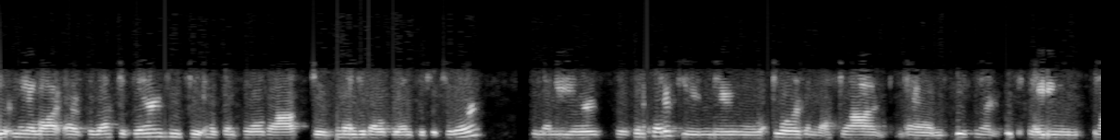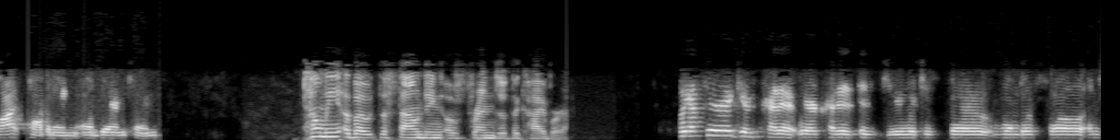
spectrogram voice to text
certainly a lot of the rest of Barrington Street has been sold off to one developer in particular many years. There's been quite a few new stores and restaurants and different exciting spots happening on Barrington. Tell me about the founding of Friends of the Khyber. We have to give credit where credit is due, which is the wonderful and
